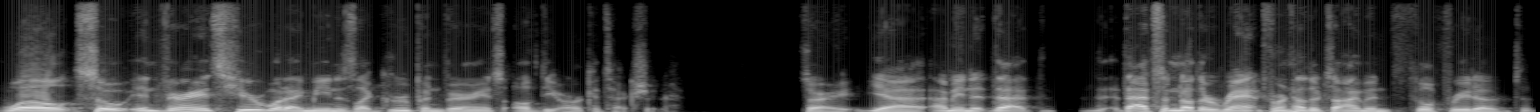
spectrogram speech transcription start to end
well, so invariance here, what I mean is like group invariance of the architecture. Sorry. Yeah. I mean, that that's another rant for another time and feel free to, to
